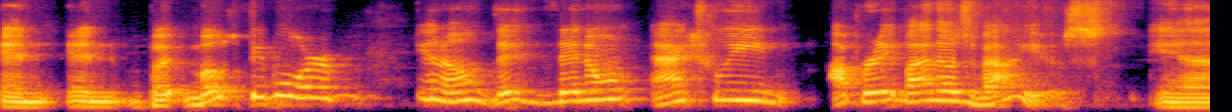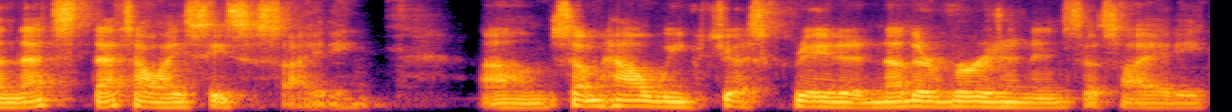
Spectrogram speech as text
and and but most people are you know they they don't actually operate by those values, and that's that's how I see society. Um, somehow we've just created another version in society,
